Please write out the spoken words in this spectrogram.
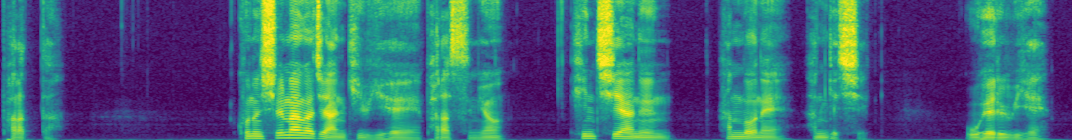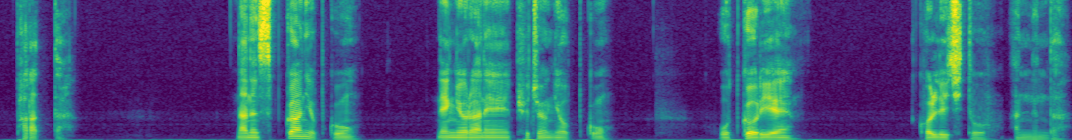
팔았다. 코는 실망하지 않기 위해 팔았으며 흰 치아는 한 번에 한 개씩 오해를 위해 팔았다. 나는 습관이 없고 냉혈한의 표정이 없고 옷걸이에 걸리지도 않는다.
